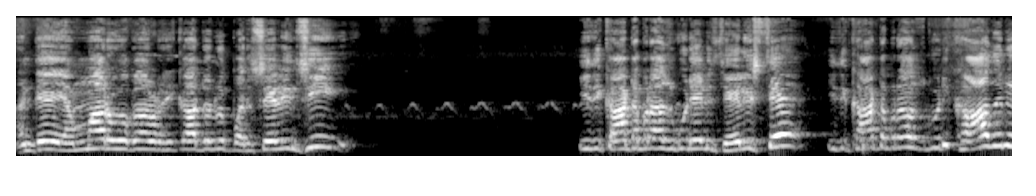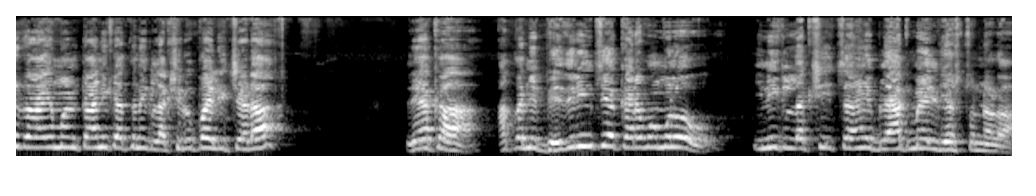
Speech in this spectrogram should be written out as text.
అంటే ఎంఆర్ఓ గారు రికార్డును పరిశీలించి ఇది కాటపరాజు గుడి అని తేలిస్తే ఇది కాటపరాజు గుడి కాదని రాయమంటానికి అతనికి లక్ష రూపాయలు ఇచ్చాడా? లేక అతన్ని బెదిరించే క్రమంలో నీకు లక్ష ఇచ్చానని బ్లాక్మెయిల్ చేస్తున్నాడా?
